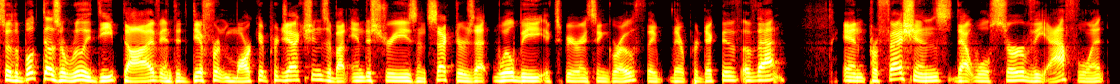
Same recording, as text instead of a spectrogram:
So the book does a really deep dive into different market projections about industries and sectors that will be experiencing growth. They, they're predictive of that. And professions that will serve the affluent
